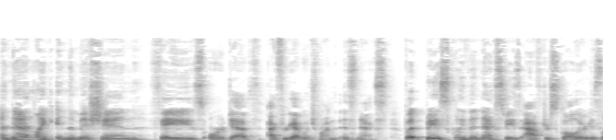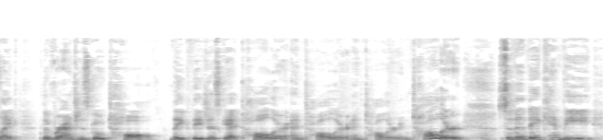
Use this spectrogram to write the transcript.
And then, like in the mission phase or depth, I forget which one is next. But basically, the next phase after scholar is like the branches go tall. Like they just get taller and taller and taller and taller so that they can be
